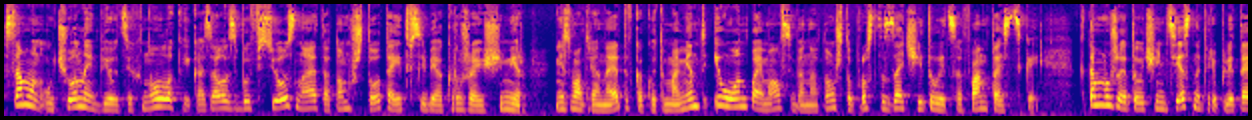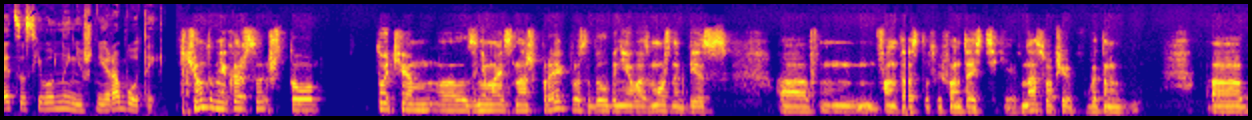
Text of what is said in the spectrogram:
Сам он ученый, биотехнолог и, казалось бы, все знает о том, что таит в себе окружающий мир – Несмотря на это, в какой-то момент и он поймал себя на том, что просто зачитывается фантастикой. К тому же это очень тесно переплетается с его нынешней работой. В чем-то мне кажется, что то, чем э, занимается наш проект, просто было бы невозможно без э, фантастов и фантастики. Нас вообще в этом э,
